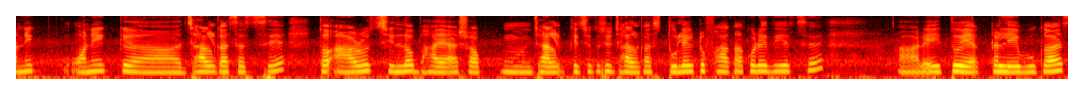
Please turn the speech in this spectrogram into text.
অনেক অনেক ঝাল গাছ আছে। তো আরও ছিল ভায়া সব ঝাল, কিছু কিছু ঝাল গাছ তুলে একটু ফাঁকা করে দিয়েছে। আর এই তো একটা লেবু গাছ।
